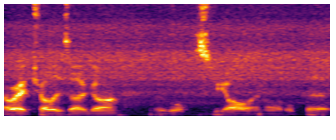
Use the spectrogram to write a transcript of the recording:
All right, Charlie's uh, gone. We will see y'all in a little bit.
